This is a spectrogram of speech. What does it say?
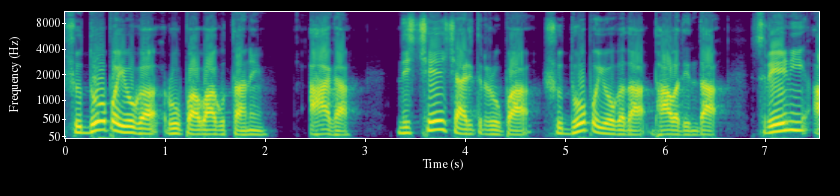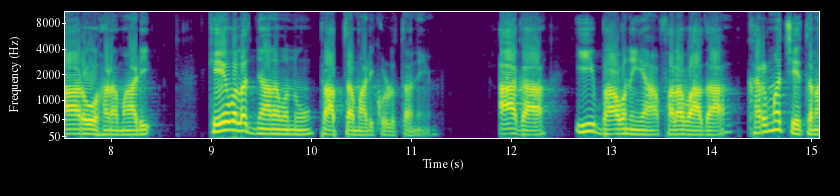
ಶುದ್ಧೋಪಯೋಗ ರೂಪವಾಗುತ್ತಾನೆ. ಆಗ ನಿಶ್ಚಯ ಚಾರಿತ್ರ ರೂಪ ಶುದ್ಧೋಪಯೋಗದ ಭಾವದಿಂದ ಶ್ರೇಣಿ ಆರೋಹಣ ಮಾಡಿ ಕೇವಲ ಜ್ಞಾನವನ್ನು ಪ್ರಾಪ್ತ ಮಾಡಿಕೊಳ್ಳುತ್ತಾನೆ. ಆಗ ಈ ಭಾವನೆಯ ಫಲವಾದ ಕರ್ಮಚೇತನ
